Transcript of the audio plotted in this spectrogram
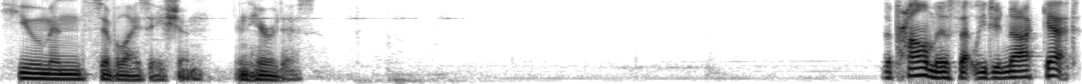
human civilization. And here it is. The problem is that we do not get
